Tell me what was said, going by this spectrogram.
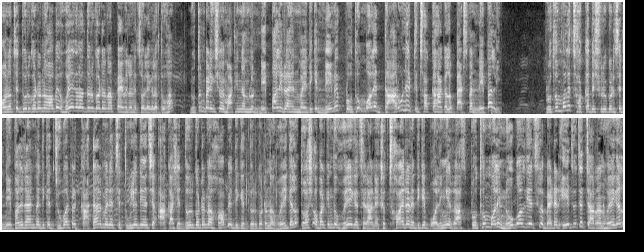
মনে হচ্ছে দুর্ঘটনা হবে, হয়ে গেল দুর্ঘটনা প্যাভেলনে চলে গেল তুহা। নতুন ব্যাটিং হিসেবে মাঠে নামলো নেপালি রায়হান ভাই, এদিকে নেমে প্রথম বলে দারুণ একটি ছক্কা হাঁকালো ব্যাটসম্যান নেপালি। প্রথম বলে ছক্কা দিয়ে শুরু করেছে নেপালের রায়ন ভাই। এদিকে জুবার পর কাটার মেরেছে, তুলে দিয়েছে আকাশে দুর্ঘটনা। হবে এদিকে দুর্ঘটনা হয়ে গেল। দশ ওভার কিন্তু হয়ে গেছে রান, একশো ছয় রান। এদিকে বোলিং এর রাস প্রথম বলে নো বল দিয়েছিল ব্যাটার। এজ হচ্ছে চার রান হয়ে গেল।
